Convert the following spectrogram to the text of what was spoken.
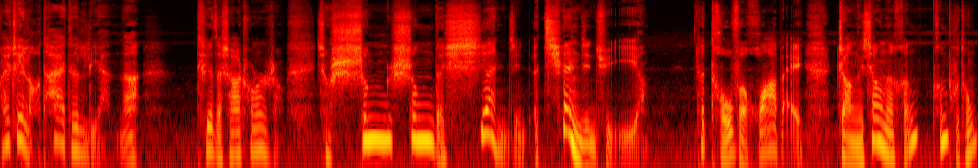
哎，这老太太的脸呢，贴在纱窗上，像生生的陷进、嵌进去一样。他头发花白，长相呢很很普通，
